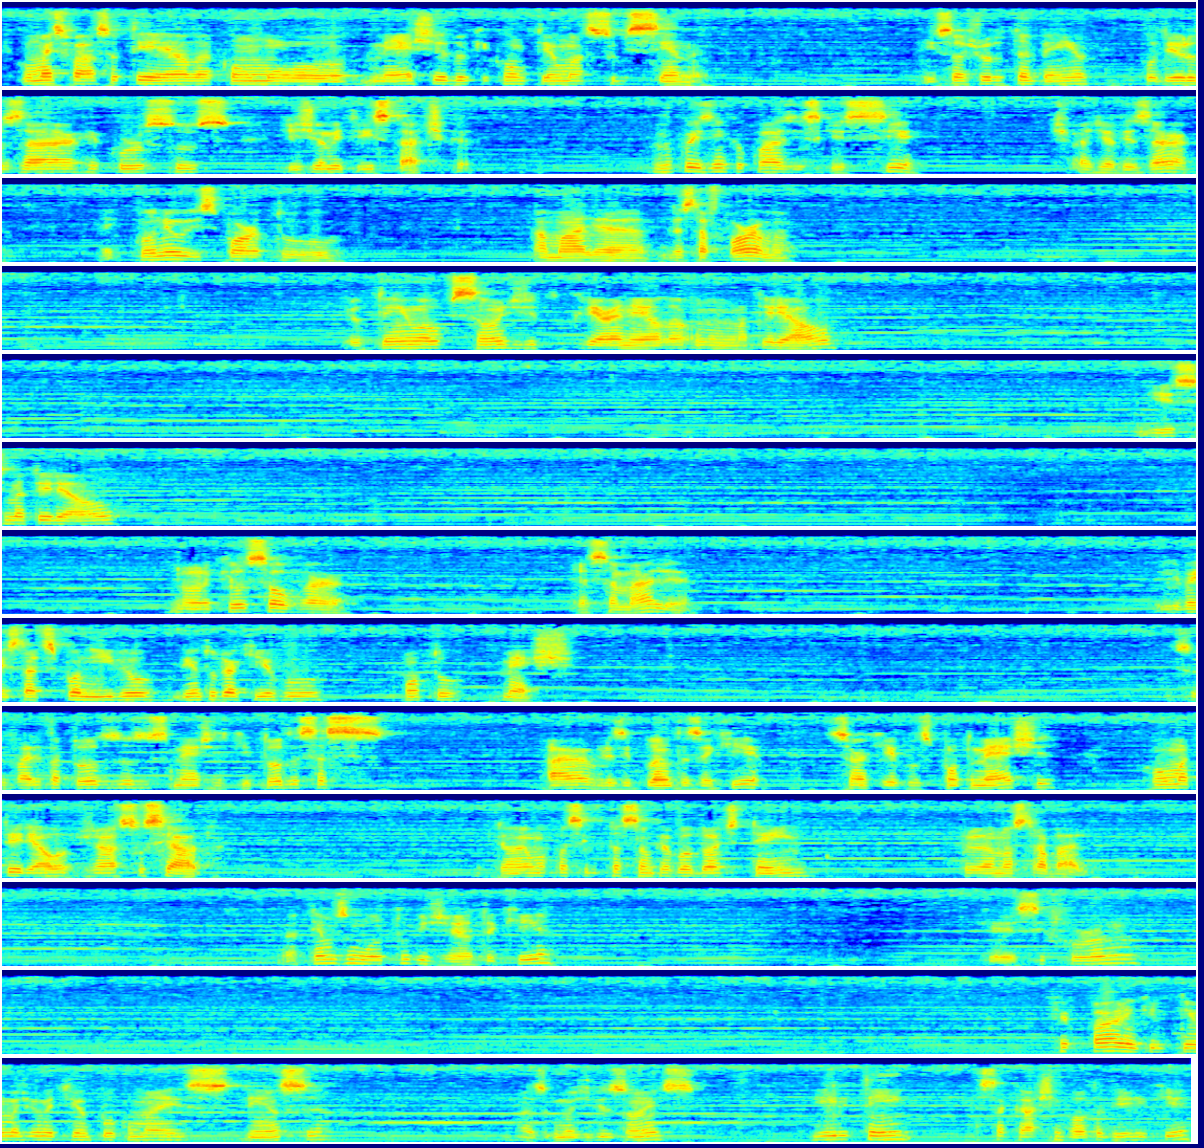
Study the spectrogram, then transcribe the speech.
ficou mais fácil ter ela como mesh do que como ter uma subcena. Isso ajuda também a poder usar recursos de geometria estática. Uma coisinha que eu quase esqueci de avisar é que quando eu exporto a malha desta forma, eu tenho a opção de criar nela um material. E esse material na hora que eu salvar essa malha, ele vai estar disponível dentro do arquivo .mesh. Isso vale para todos os meshes aqui. Todas essas árvores e plantas aqui são arquivos .mesh com material já associado. Então é uma facilitação que a Godot tem para o nosso trabalho. Agora temos um outro objeto aqui, que é esse forno. Reparem que ele tem uma geometria um pouco mais densa, mais algumas divisões, e ele tem essa caixa em volta dele aqui,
